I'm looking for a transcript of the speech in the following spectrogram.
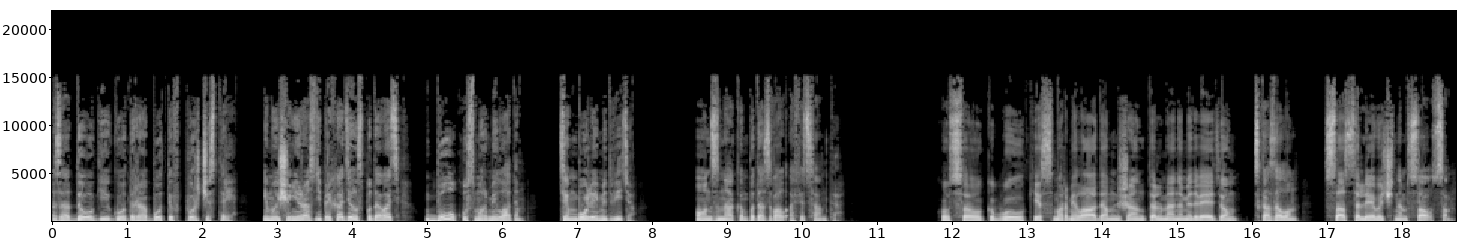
За долгие годы работы в Порчестере ему еще ни разу не приходилось подавать булку с мармеладом, тем более медведю. Он знаком подозвал официанта. «Кусок булки с мармеладом джентльмену-медведю», — сказал он, — «со сливочным соусом».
